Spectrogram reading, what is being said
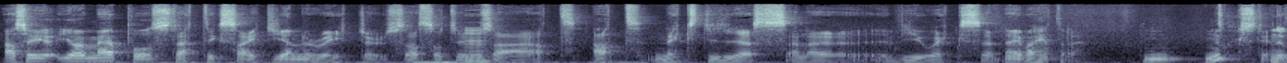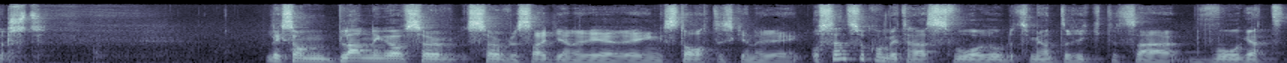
alltså jag är med på Static Site Generators, alltså typ mm. så här att, att NextJS eller Vuex, nej vad heter det? Nuxt heter Nuxt. Det. Liksom blandning av server-side generering, statisk generering. Och sen så kommer vi till det här svåra ordet som jag inte riktigt så här vågat...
